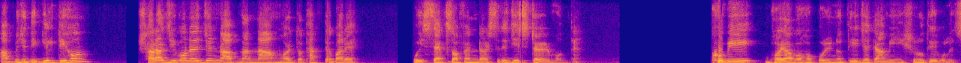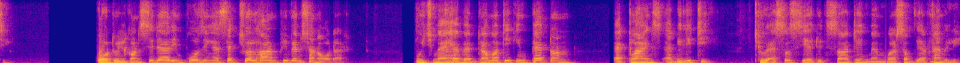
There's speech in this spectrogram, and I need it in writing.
আপনি যদি গিলটি হন, সারা জীবনের জন্য আপনার নাম হয়তো থাকতে পারে ওই সেক্স অফেন্ডার্স রেজিস্টারের মধ্যে। খুবই ভয়াবহ পরিণতি যেটা আমি শুরুতেই বলেছি। Court will consider imposing a sexual harm prevention order which may have a dramatic impact on a client's ability to associate with certain members of their family.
